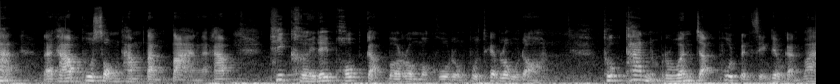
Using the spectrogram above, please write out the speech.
าสนะครับ ผู้ทรงธรรมต่างๆนะครับ ที่เคยได้พบกับบรมครูหลวงปู่เทพโลกอุดรทุกท่านล้วนจะพูดเป็นเสียงเดียวกันว่า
